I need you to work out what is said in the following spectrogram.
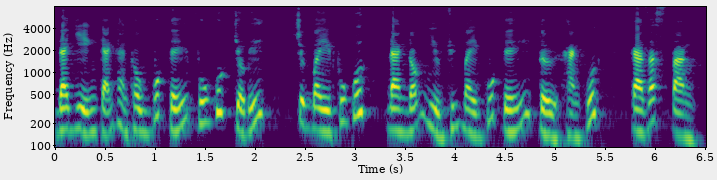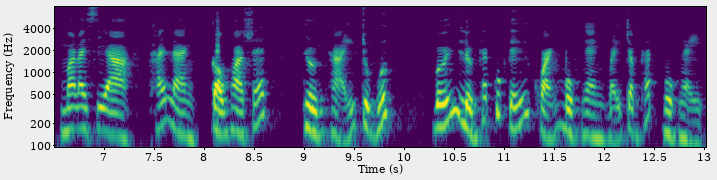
Đại diện Cảng hàng không quốc tế Phú Quốc cho biết, sân bay Phú Quốc đang đón nhiều chuyến bay quốc tế từ Hàn Quốc, Kazakhstan, Malaysia, Thái Lan, Cộng hòa Séc, Thượng Hải, Trung Quốc, với lượng khách quốc tế khoảng 1.700 khách một ngày.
